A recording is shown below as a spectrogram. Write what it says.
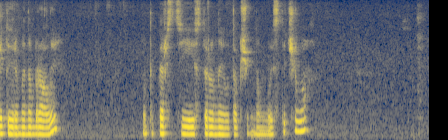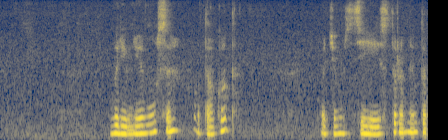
4 ми набрали. От тепер з цієї сторони, отак, щоб нам вистачило. Вирівнюємо все. Отак от. Потім з цієї сторони отак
